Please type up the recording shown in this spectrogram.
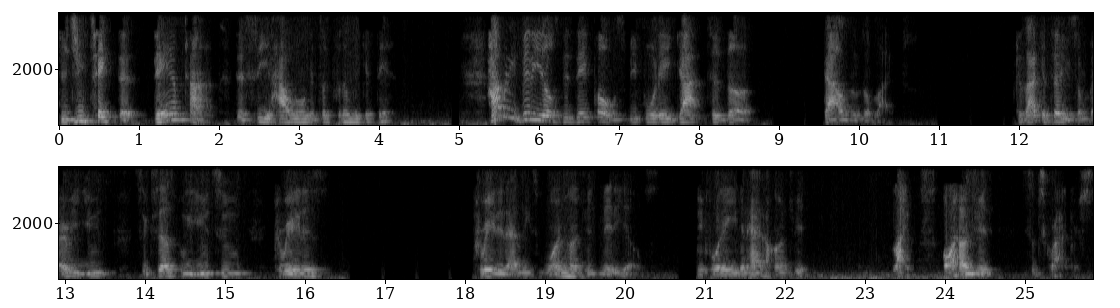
Did you take the damn time to see how long it took for them to get there? How many videos did they post before they got to the thousands of likes? Because I can tell you some very youth, successful YouTube creators created at least 100 videos before they even had 100 likes or 100 subscribers.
